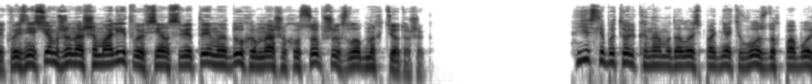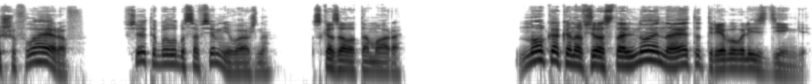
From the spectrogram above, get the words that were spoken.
Так вознесем же наши молитвы всем святым и духам наших усопших злобных тетушек. Если бы только нам удалось поднять в воздух побольше флайеров, все это было бы совсем неважно, — сказала Тамара. Но, как и на все остальное, на это требовались деньги.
